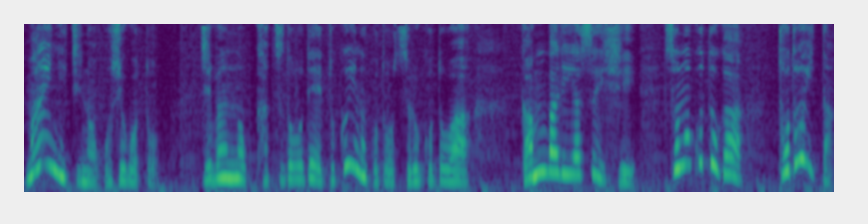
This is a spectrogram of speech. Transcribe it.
毎日のお仕事自分の活動で得意なことをすることは頑張りやすいしそのことが届いた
